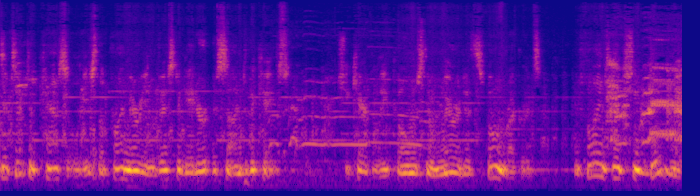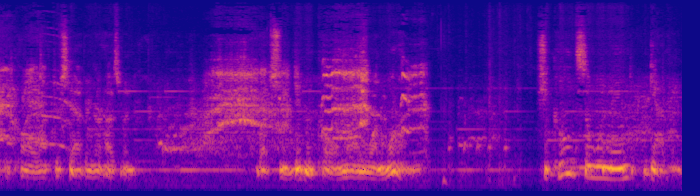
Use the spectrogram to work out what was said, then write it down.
Detective Castle is the primary investigator assigned to the case. She carefully combs through Meredith's phone records and finds that she did make a call after stabbing her husband. But she didn't call 911. She called someone named Gavin.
